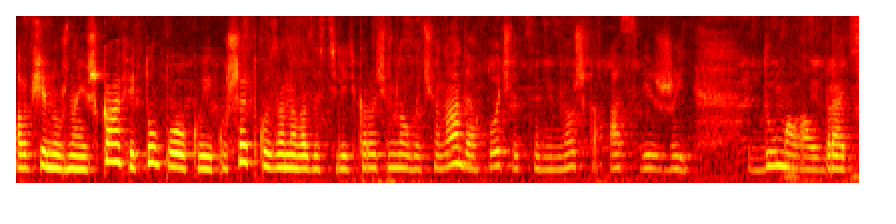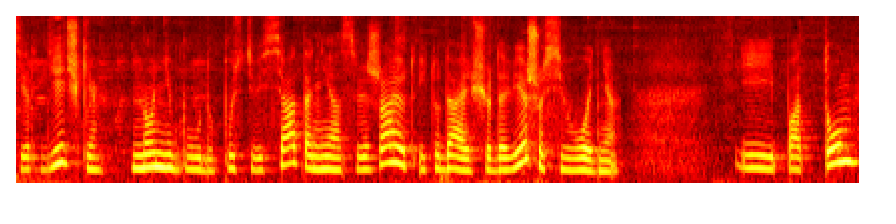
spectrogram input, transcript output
А вообще нужно и шкаф, и ту полку, и кушетку заново застелить. Короче, много чего надо. Хочется немножко освежить. Думала убрать сердечки но не буду. Пусть висят, они освежают. И туда еще довешу сегодня. И потом...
